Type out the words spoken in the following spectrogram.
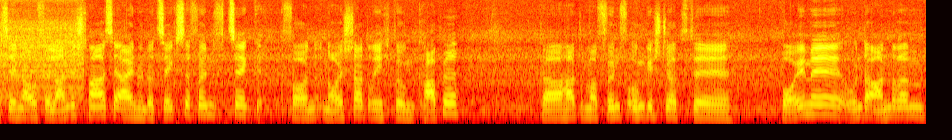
Wir sind auf der Landesstraße 156 von Neustadt Richtung Kappel. Da hatten wir fünf umgestürzte Bäume. Unter anderem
